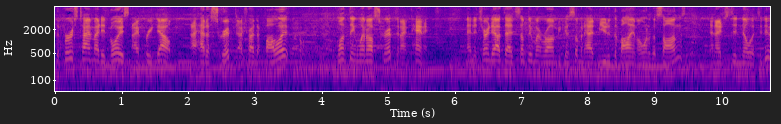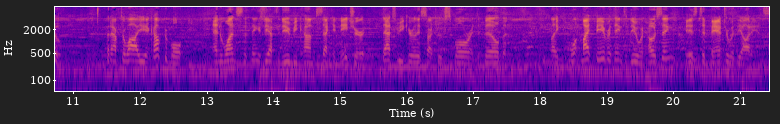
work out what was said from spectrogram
The first time I did voice, I freaked out. I had a script, I tried to follow it. One thing went off script and I panicked. And it turned out that something went wrong because someone had muted the volume on one of the songs and I just didn't know what to do. But after a while, you get comfortable, and once the things you have to do become second nature, that's where you can really start to explore and to build. And like, my favorite thing to do when hosting is to banter with the audience.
